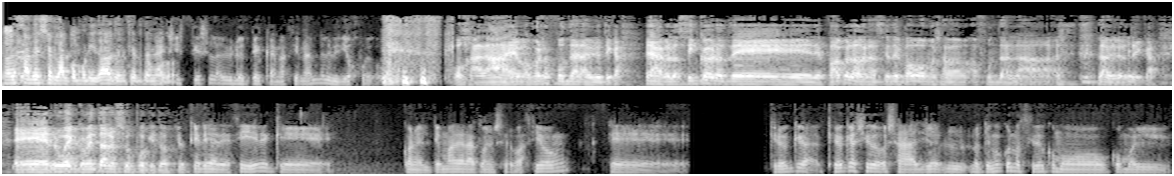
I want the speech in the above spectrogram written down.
no deja de ser la comunidad, en cierto Ojalá modo. existiese la Biblioteca Nacional del Videojuego. Ojalá, ¿eh? Vamos a fundar la biblioteca. Venga, con los 5 euros de, de pago, con la donación de pago, vamos a, a fundar la, la biblioteca. Eh, Rubén, coméntanos un poquito. Yo quería decir que con el tema de la conservación, eh, creo que creo que ha sido, o sea, yo lo tengo conocido como, como el,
